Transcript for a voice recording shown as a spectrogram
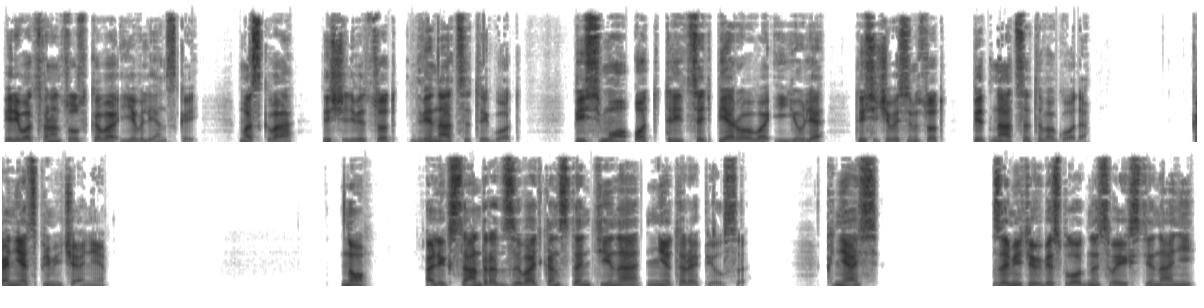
Перевод с французского Явленской. Москва, 1912 год. Письмо от 31 июля 1815 года. Конец примечания. Но Александр отзывать Константина не торопился. Князь, заметив бесплодность своих стенаний,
